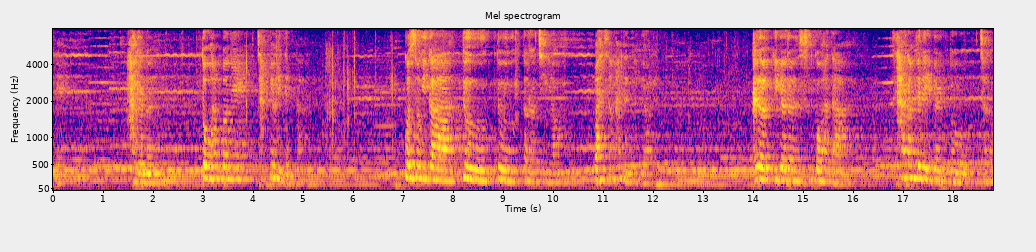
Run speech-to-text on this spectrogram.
때 하루는 또 한 번의 작별이 된다. 꽃송이가 뚝뚝 떨어지며 완성하는 이별. 그런 이별은 숭고하다. 사람들의 이별도 때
